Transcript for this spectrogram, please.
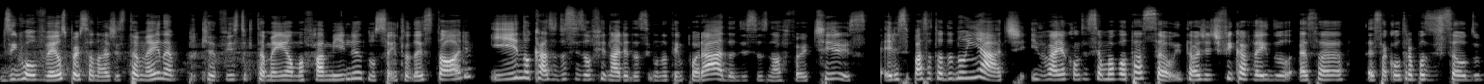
desenvolver os personagens também, né? Porque visto que também é uma família no centro da história. E no caso do season finale da segunda temporada, desses Not for Tears, ele se passa todo no iate e vai acontecer uma votação. Então a gente fica vendo essa, essa contraposição do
